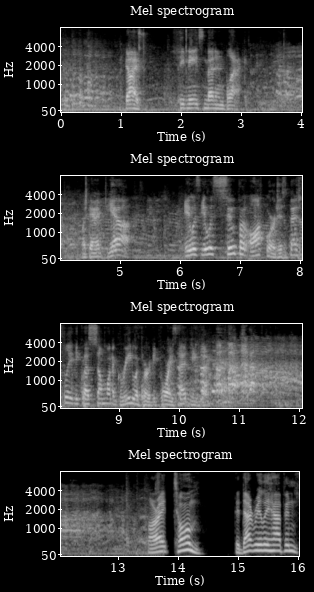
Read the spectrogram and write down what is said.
Guys, she needs men in black. Okay? Yeah. It was it was super awkward, especially because someone agreed with her before I said anything. All right, Tom, did that really happen?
